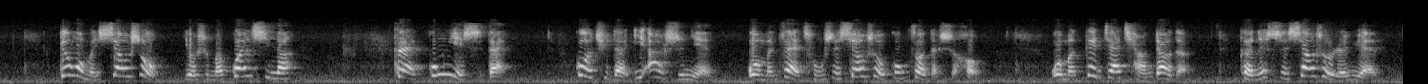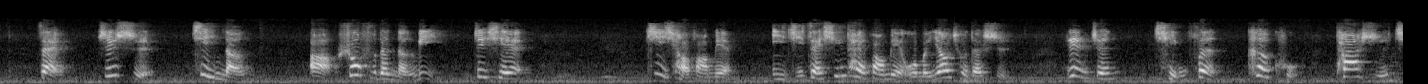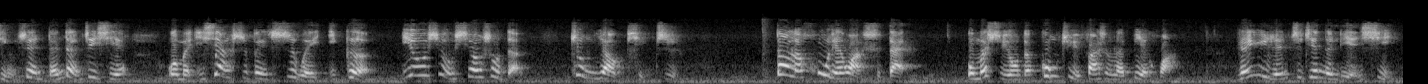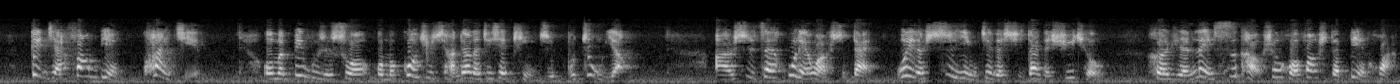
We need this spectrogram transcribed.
跟我们销售有什么关系呢？在工业时代，过去的一二十年，我们在从事销售工作的时候。我们更加强调的，可能是销售人员在知识、技能、啊说服的能力这些技巧方面，以及在心态方面，我们要求的是认真、勤奋、刻苦、踏实、谨慎等等这些，我们一向是被视为一个优秀销售的重要品质。到了互联网时代，我们使用的工具发生了变化。人与人之间的联系更加方便快捷。我们并不是说我们过去强调的这些品质不重要，而是在互联网时代，为了适应这个时代的需求和人类思考生活方式的变化，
